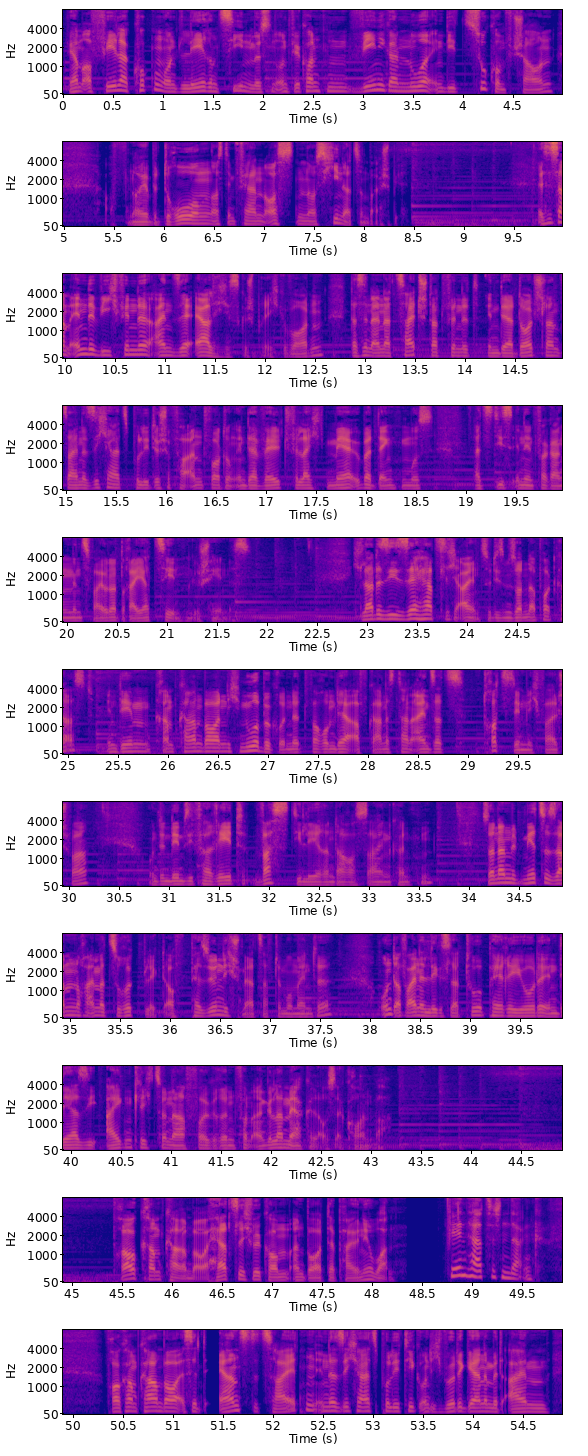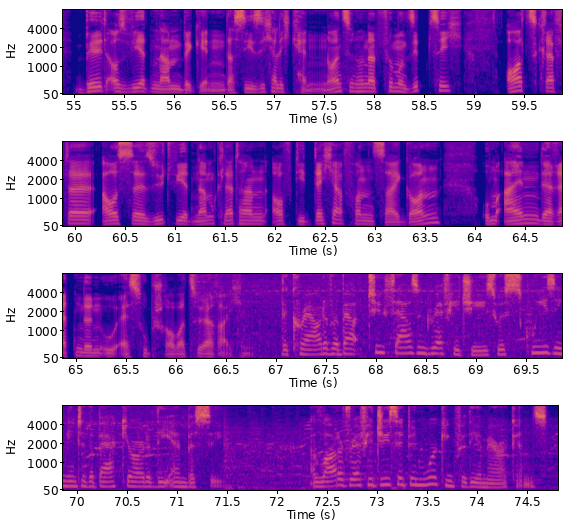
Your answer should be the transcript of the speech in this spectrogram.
Wir haben auf Fehler gucken und Lehren ziehen müssen und wir konnten weniger nur in die Zukunft schauen, auf neue Bedrohungen aus dem fernen Osten, aus China zum Beispiel. Es ist am Ende, wie ich finde, ein sehr ehrliches Gespräch geworden, das in einer Zeit stattfindet, in der Deutschland seine sicherheitspolitische Verantwortung in der Welt vielleicht mehr überdenken muss, als dies in den vergangenen zwei oder drei Jahrzehnten geschehen ist. Ich lade Sie sehr herzlich ein zu diesem Sonderpodcast, in dem Kramp-Karrenbauer nicht nur begründet, warum der Afghanistan-Einsatz trotzdem nicht falsch war und in dem sie verrät, was die Lehren daraus sein könnten, sondern mit mir zusammen noch einmal zurückblickt auf persönlich schmerzhafte Momente und auf eine Legislaturperiode, in der sie eigentlich zur Nachfolgerin von Angela Merkel auserkoren war. Frau Kramp-Karrenbauer, herzlich willkommen an Bord der Pioneer One. Vielen herzlichen Dank. Frau Kramp-Karrenbauer, es sind ernste Zeiten in der Sicherheitspolitik und ich würde gerne mit einem Bild aus Vietnam beginnen, das Sie sicherlich kennen. 1975 Ortskräfte aus äh, Südvietnam klettern auf die Dächer von Saigon, um einen der rettenden US-Hubschrauber zu erreichen. The crowd of about 2000 refugees was squeezing into the backyard of the embassy. A lot of refugees had been working for the Americans.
